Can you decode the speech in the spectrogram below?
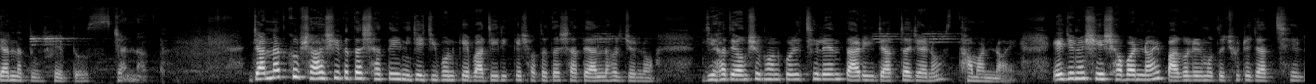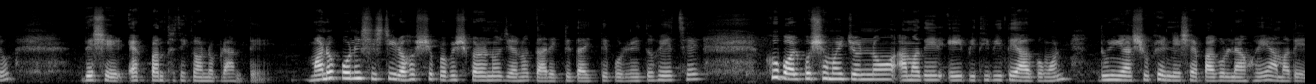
জান্নাতুল ফেরদৌস জান্নাত। জান্নাত খুব সাহসিকতার সাথে নিজের জীবনকে বাজি রেখে সততার সাথে আল্লাহর জন্য জিহাদে অংশগ্রহণ করেছিলেন তার এই যাত্রা যেন থামার নয়। এই জন্য শেষ হবার নয়, পাগলের মতো ছুটে যাচ্ছিল দেশের এক প্রান্ত থেকে অন্য প্রান্তে। মানবপণী সৃষ্টির রহস্য প্রবেশ করানো যেন তার একটি দায়িত্বে পরিণত হয়েছে। খুব অল্প সময়ের জন্য আমাদের এই পৃথিবীতে আগমন, দুনিয়া সুখের নেশায় পাগল না হয়ে আমাদের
